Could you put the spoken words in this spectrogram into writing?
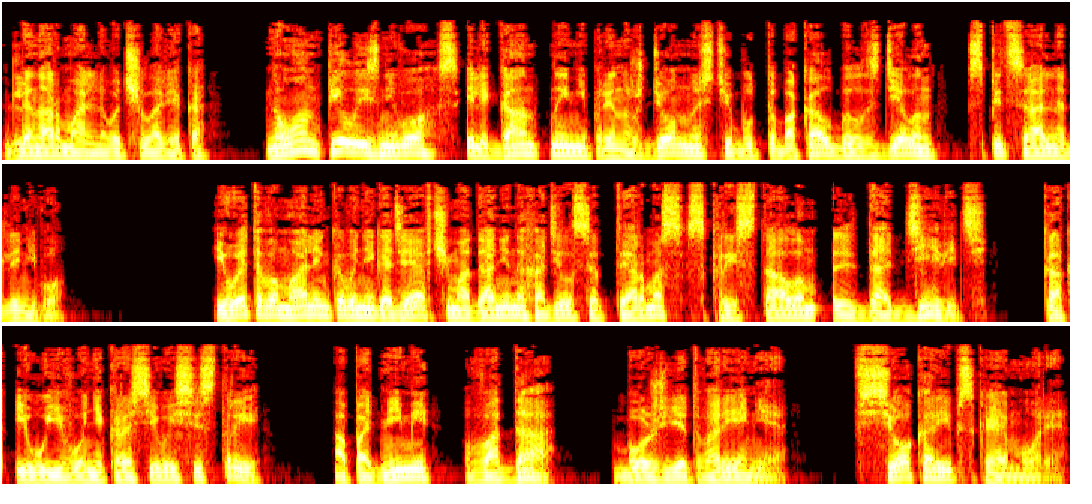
для нормального человека, но он пил из него с элегантной непринужденностью, будто бокал был сделан специально для него. И у этого маленького негодяя в чемодане находился термос с кристаллом льда-9, как и у его некрасивой сестры, а под ними вода, божье творение, все Карибское море.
